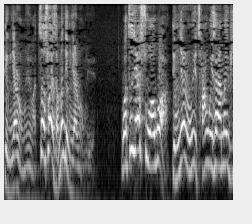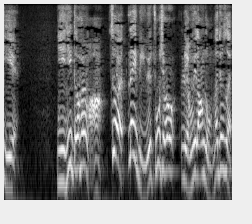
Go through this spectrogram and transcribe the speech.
顶尖荣誉吗？这算什么顶尖荣誉？我之前说过，顶尖荣誉常规赛 MVP 以及得分王，这类比于足球领域当中，那就是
